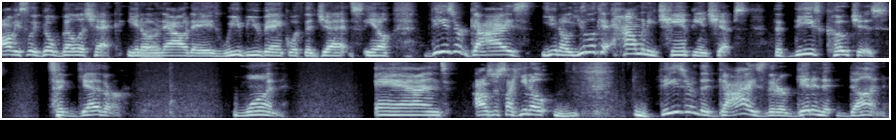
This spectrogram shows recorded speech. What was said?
obviously Bill Belichick, you know, right. nowadays, Weeb Ewbank with the Jets, you know, these are guys, you know, you look at how many championships that these coaches together won. And I was just like, you know, these are the guys that are getting it done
